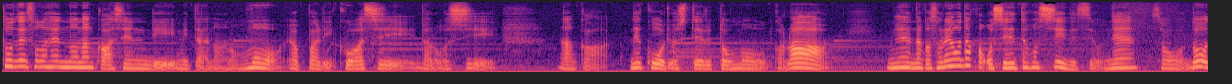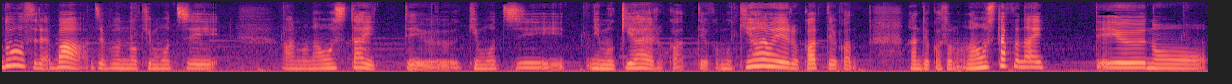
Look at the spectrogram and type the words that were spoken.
当然その辺のなんか心理みたいなのもやっぱり詳しいだろうしなんかね考慮してると思うから。ね、なんかそれをなんか教えてほしいですよね。そうどうすれば自分の気持ちあの直したいっていう気持ちに向き合えるかっていうか向き合えるかっていうか何ていうかその直したくないっていうのを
